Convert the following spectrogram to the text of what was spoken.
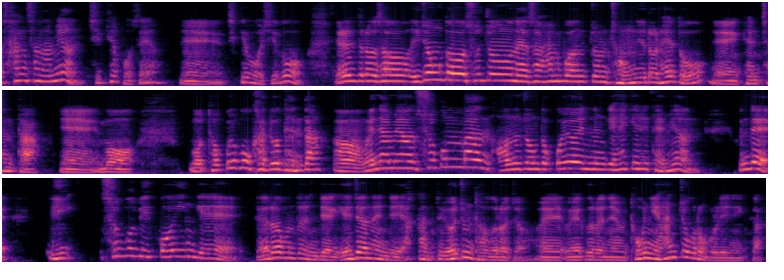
상승하면 지켜보세요. 예, 지켜보시고, 예를 들어서 이 정도 수준에서 한번 좀 정리를 해도, 예, 괜찮다. 예, 뭐, 뭐 더 끌고 가도 된다. 어, 왜냐면 수급만 어느 정도 꼬여 있는 게 해결이 되면 근데 이 수급이 꼬인 게 여러분들 이제 예전에 이제 약간 또 요즘 더 그러죠. 왜, 왜 그러냐면 돈이 한쪽으로 몰리니까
